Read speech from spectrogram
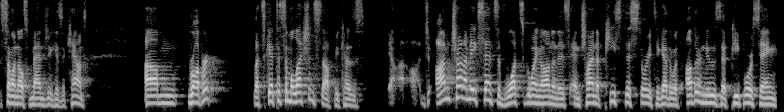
someone else managing his account. Um, Robert, let's get to some election stuff because uh, I'm trying to make sense of what's going on in this and trying to piece this story together with other news that people are saying.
